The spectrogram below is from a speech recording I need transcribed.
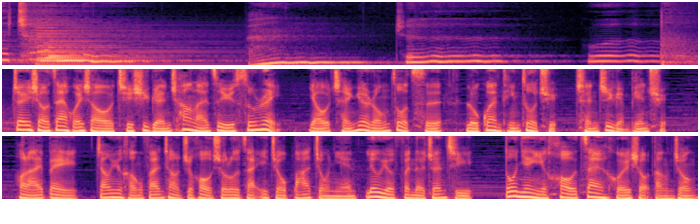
的长路伴着我。这一首《再回首》其实原唱来自于苏芮，由陈月荣作词，卢冠廷作曲，陈志远编曲。后来被张玉恒翻唱之后，收录在1989年6月份的专辑《多年以后再回首》当中。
